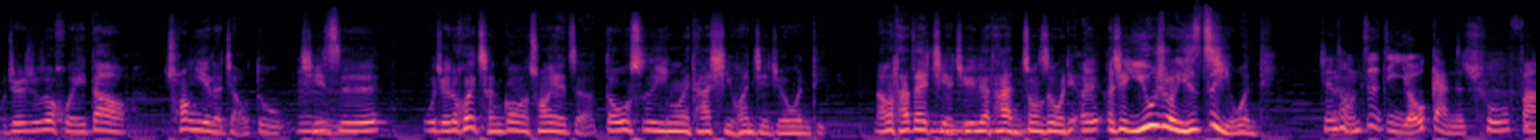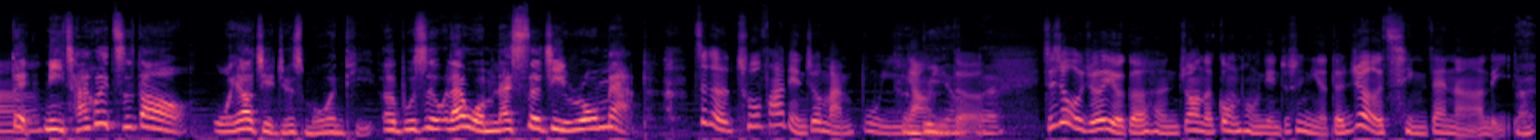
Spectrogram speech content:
我觉得就是回到创业的角度，其实我觉得会成功的创业者都是因为他喜欢解决问题，然后他在解决一个他很重视的问题，而而且 usually 是自己的问题。先从自己有感的出发，对，你才会知道我要解决什么问题，而不是来我们来设计 roadmap。这个出发点就蛮不一样的。其实我觉得有个很重要的共同点，就是你的热情在哪里，对，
